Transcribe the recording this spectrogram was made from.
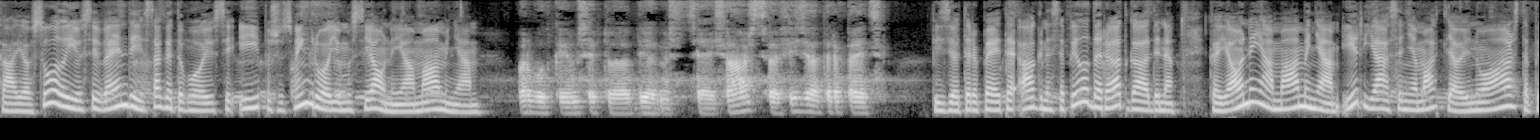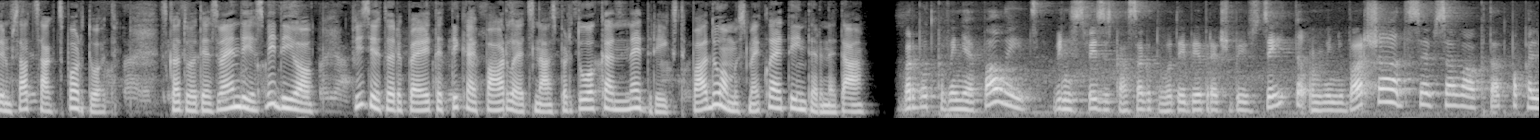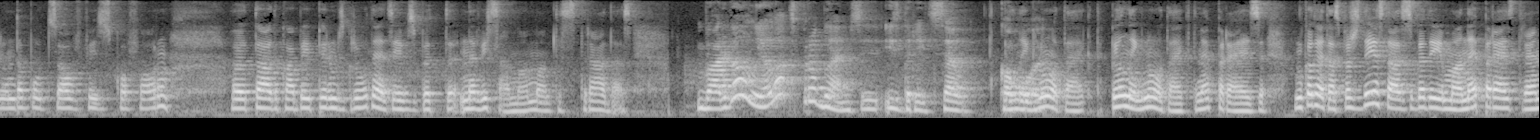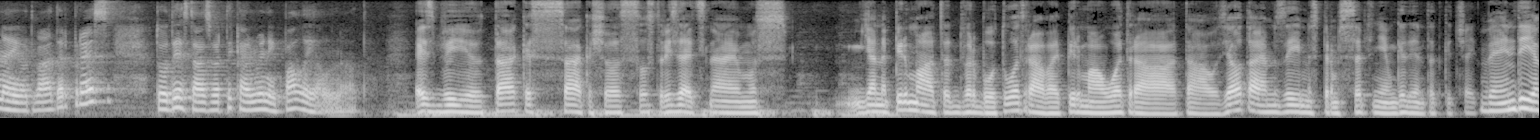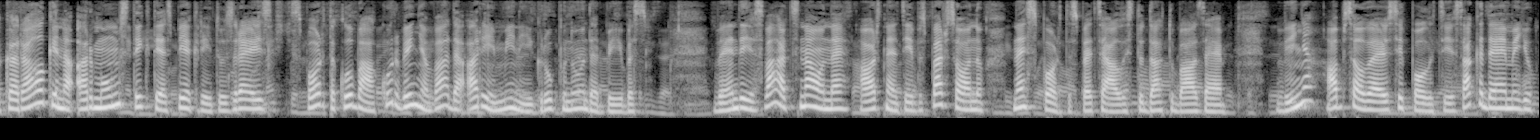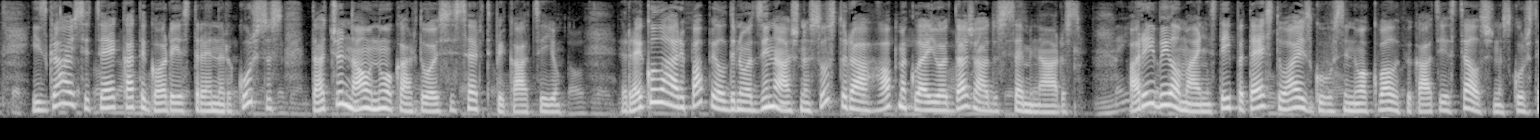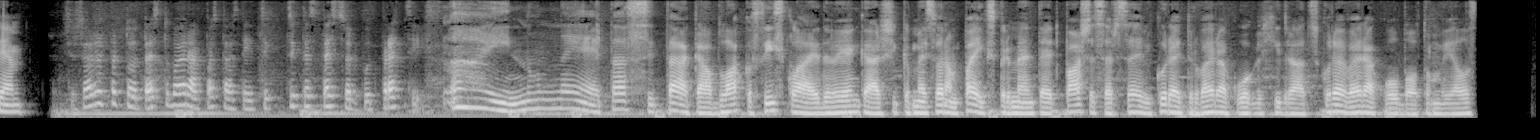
Kā jau solījusi, Vendija sagatavojusi īpašus vingrojumus jaunajām māmiņām. Varbūt, ka jums ir to diagnosticējis ārsts vai fizioterapeits. Fizioterapeite Agnese Pildere atgādina, ka jaunajām māmiņām ir jāsaņem atļauja no ārsta pirms atsākt sportot. Skatoties Vendijas video, fizioterapeite tikai pārliecinās par to, ka nedrīkst padomus meklēt internetā. Varbūt, ka viņai palīdz, viņas fiziskā sagatavotība iepriekš bijusi cita, un viņa var šādi sevi savākt atpakaļ un dabūt savu fizisko formu. Eh, tādu, kā bija pirms grūtniecības, bet eh, ne visām mamām tas strādās. Var vēl lielākas problēmas izdarīt sev? Pilnīgi noteikti. Pilnīgi noteikti nepareizi. Nu, kaut vai tās pašas diestāzes gadījumā, nepareizi trenējot vēderpresi, to diestāzi var tikai un vienīgi palielināt. Es biju tā, kas sāka šos uzturu izaicinājumus ja ne pirmā, tad varbūt otrā vai pirmā, otrā tā uz jautājuma zīmes pirms septiņiem gadiem, tad, kad šeit. Vendija Karalkina ar mums tikties piekrīt uzreiz sporta klubā, kur viņa vada arī mini grupu nodarbības. Vendijas vārds nav ne ārstniecības personu, ne sporta speciālistu datubāzē. Viņa absolvējusi policijas akadēmiju, izgājusi C kategorijas trenera kursus, taču nav nokārtojusi certifikāciju. Regulāri papildinot zināšanas uzturā, apmeklējot dažādus seminārus. Arī bilmaiņas tipa testu aizguvusi no kvalifikācijas celšanas kursiem. Jūs varat par to testu vairāk pastāstīt, cik, cik tas tests var būt precīzs? Ai, nu nē, tas ir tā kā blakus izklaide vienkārši, ka mēs varam paeksperimentēt pašas ar sevi, kurai tur vairāk ogļu hidrātus, kurai vairāk olbaltumvielas.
